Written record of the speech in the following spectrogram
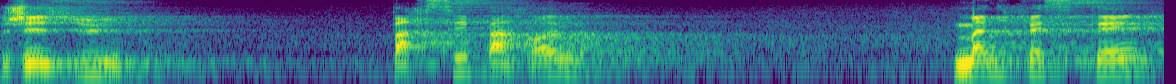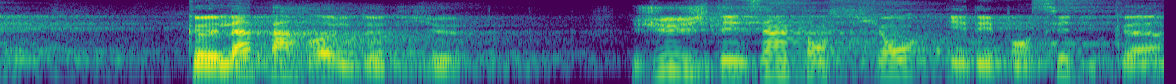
Jésus, par ses paroles, manifestait que la parole de Dieu juge des intentions et des pensées du cœur,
